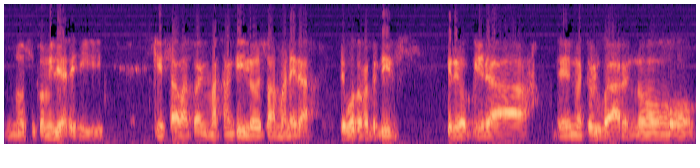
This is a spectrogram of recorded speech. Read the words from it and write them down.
de sus familiares y que estaba más tranquilo. De todas maneras, te a repetir, creo que era eh, nuestro lugar no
